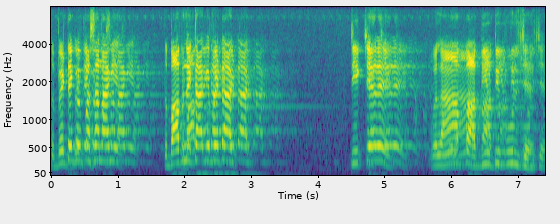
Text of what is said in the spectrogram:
तो बेटे को पसंद आ गया। तो बाप ने कहा कि बेटा ठीक चेहरे। बोला हाँ बाप ब्यूटीफुल छे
